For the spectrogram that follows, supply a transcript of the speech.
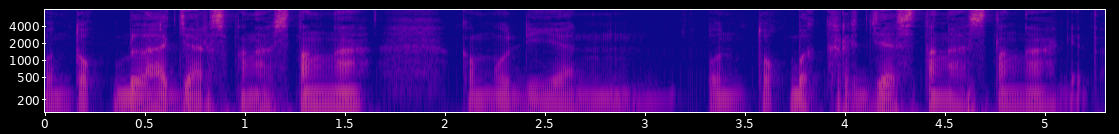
untuk belajar setengah-setengah kemudian untuk bekerja setengah-setengah gitu.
